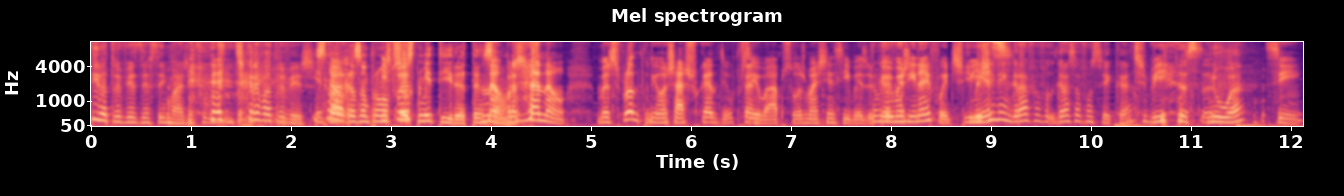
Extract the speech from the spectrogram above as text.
Repetir outra vez essa imagem? por favor? Descreva outra vez. Isso não é razão para uma pessoa foi- se demitir, atenção. Não, para já não. Mas pronto, podiam achar chocante, eu percebo, há pessoas mais sensíveis. O Estamos que eu imaginei foi despia-se. Imaginem Graça, Graça Fonseca, Despia-se. nua, Sim,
